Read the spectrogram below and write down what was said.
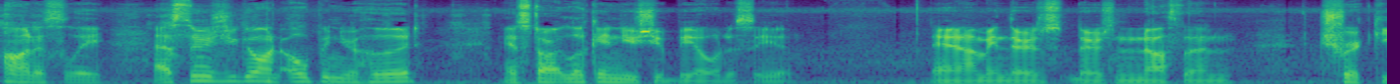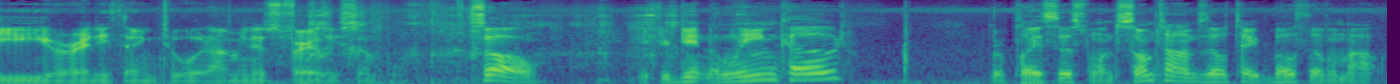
honestly, as soon as you go and open your hood, and start looking, you should be able to see it. And I mean, there's there's nothing tricky or anything to it. I mean, it's fairly simple. So, if you're getting a lean code, replace this one. Sometimes they'll take both of them out.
